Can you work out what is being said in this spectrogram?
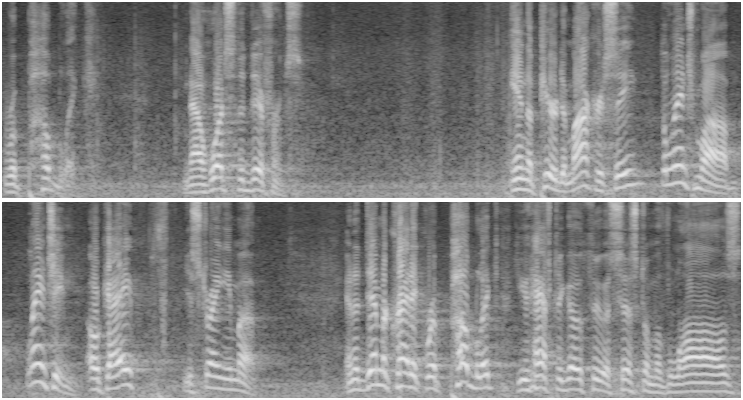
republic. Now, what's the difference? In a pure democracy, the lynch mob. Lynch him, okay? You string him up. In a democratic republic, you have to go through a system of laws,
